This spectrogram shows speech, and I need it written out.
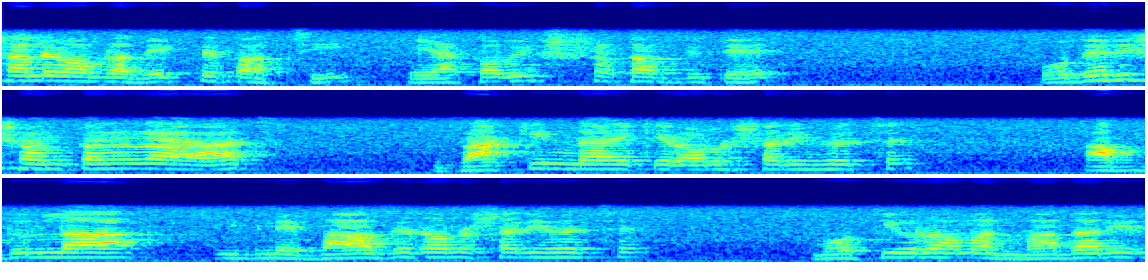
সালেও আমরা দেখতে পাচ্ছি এই একবিংশ শতাব্দীতে ওদেরই সন্তানেরা আজ জাকির নায়কের অনুসারী হয়েছে, আবদুল্লাহ ইবনে বাজের অনুসারী হয়েছে, মতিউর রহমান মাদারির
